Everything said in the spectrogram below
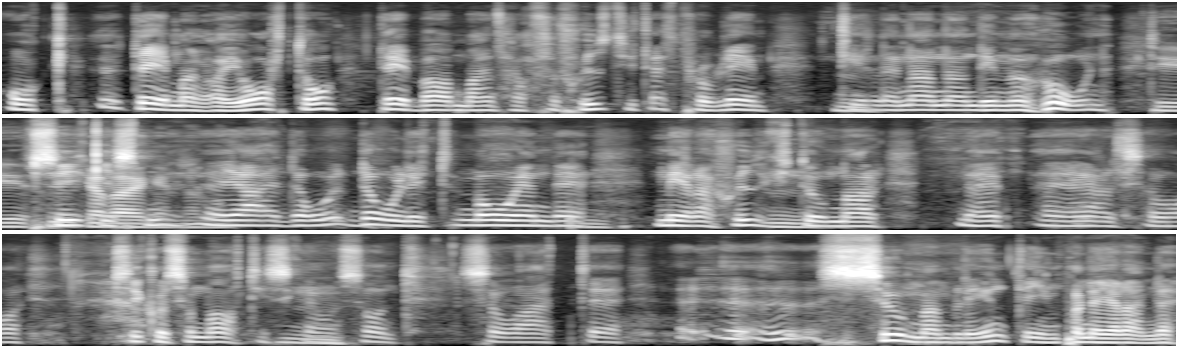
Och det man har gjort då, det är bara att man har förskjutit ett problem till en annan dimension. Psykiskt, ja, då, dåligt mående, Mm. mera sjukdomar, med, med alltså psykosomatiska Mm. och sånt. Så att eh, eh, summan blir inte imponerande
